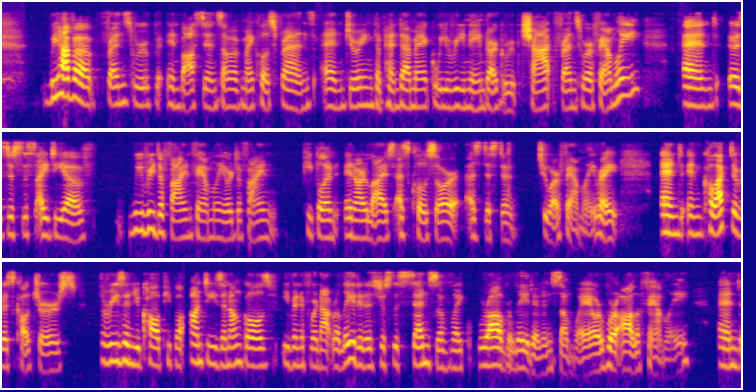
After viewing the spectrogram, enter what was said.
we have a friends group in Boston, some of my close friends. And during the pandemic, we renamed our group Chat Friends Who Are Family. And it was just this idea of we redefine family or define people in, in our lives as close or as distant to our family, right? And in collectivist cultures, the reason you call people aunties and uncles, even if we're not related, is just the sense of like we're all related in some way or we're all a family. And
